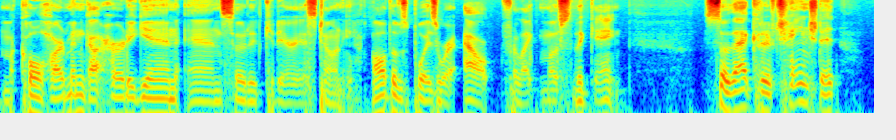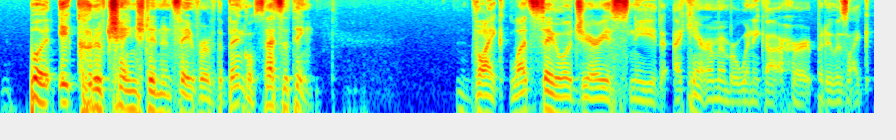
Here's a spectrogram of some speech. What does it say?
Mecole Hardman got hurt again, and so did Kadarius Toney. All those boys were out for like most of the game. So that could have changed it, but it could have changed it in favor of the Bengals. That's the thing. Like, let's say L'Jarius Sneed, I can't remember when he got hurt, but it was like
